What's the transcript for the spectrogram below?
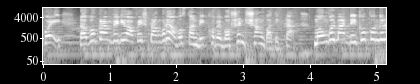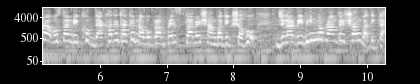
হয়ে নবগ্রাম ভিডিও অফিস প্রাঙ্গণে অবস্থান বিক্ষোভে বসেন সাংবাদিকরা। মঙ্গলবার দীর্ঘক্ষণ ধরে অবস্থান বিক্ষোভ দেখাতে থাকেন নবগ্রাম প্রেস ক্লাবের সাংবাদিক সহ জেলার বিভিন্ন প্রান্তের সাংবাদিকরা।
